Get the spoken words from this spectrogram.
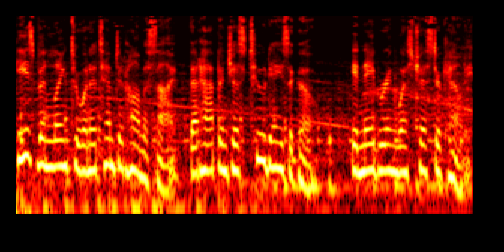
He's been linked to an attempted homicide that happened just two days ago in neighboring Westchester County.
